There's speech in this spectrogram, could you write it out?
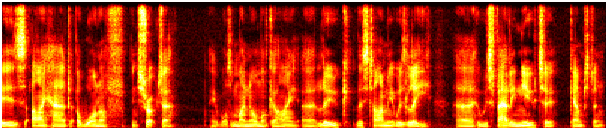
is I had a one off instructor. It wasn't my normal guy, uh, Luke. This time it was Lee, uh, who was fairly new to Gamston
